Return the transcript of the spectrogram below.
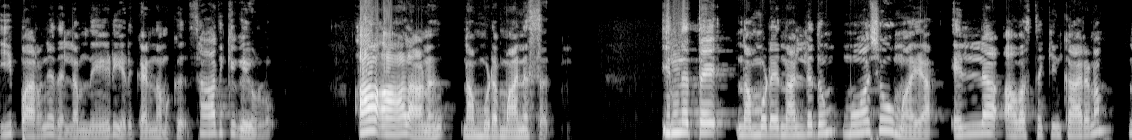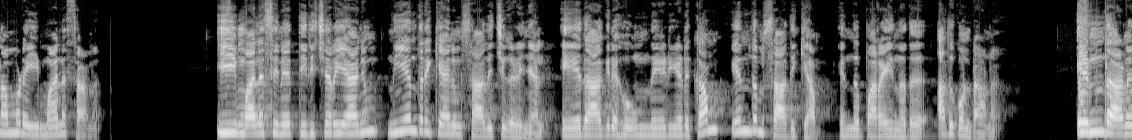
ഈ പറഞ്ഞതെല്ലാം നേടിയെടുക്കാൻ നമുക്ക് സാധിക്കുകയുള്ളൂ. ആ ആളാണ് നമ്മുടെ മനസ്സ്. ഇന്നത്തെ നമ്മുടെ നല്ലതും മോശവുമായ എല്ലാ അവസ്ഥയ്ക്കും കാരണം നമ്മുടെ ഈ മനസ്സാണ്. ഈ മനസ്സിനെ തിരിച്ചറിയാനും നിയന്ത്രിക്കാനും സാധിച്ചു കഴിഞ്ഞാൽ ഏതാഗ്രഹവും നേടിയെടുക്കാം എന്തും സാധിക്കാം എന്ന് പറയുന്നത് അതുകൊണ്ടാണ്. എന്താണ്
